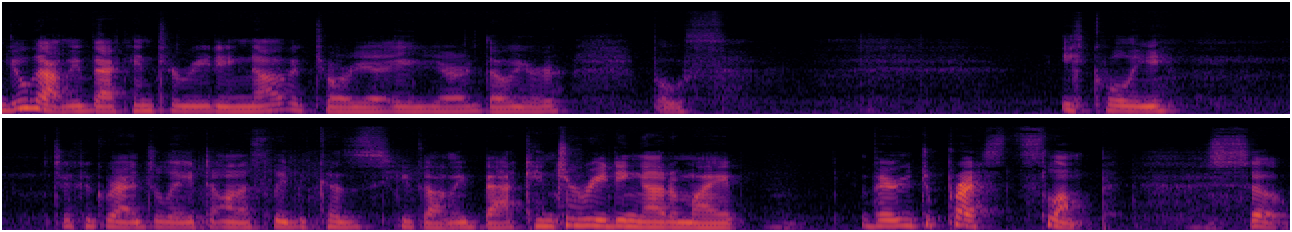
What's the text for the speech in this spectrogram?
you got me back into reading, not Victoria Aveyard, though you're both equally to congratulate, honestly, because you got me back into reading out of my very depressed slump. So,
